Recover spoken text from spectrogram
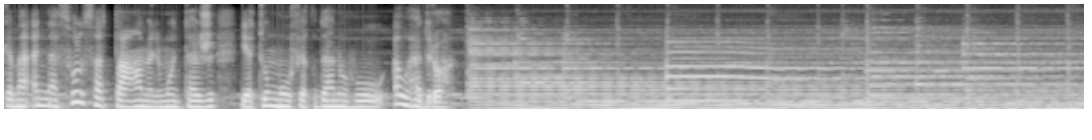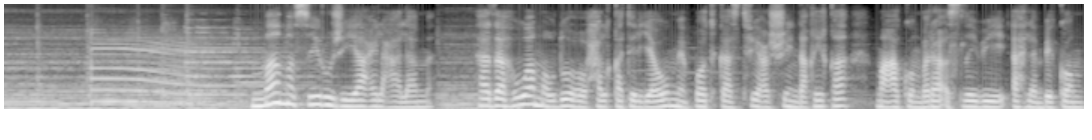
كما أن ثلث الطعام المنتج يتم فقدانه أو هدره. ما مصير جياع العالم؟ هذا هو موضوع حلقة اليوم من بودكاست في عشرين دقيقة. معكم براء صليبي أهلا بكم.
